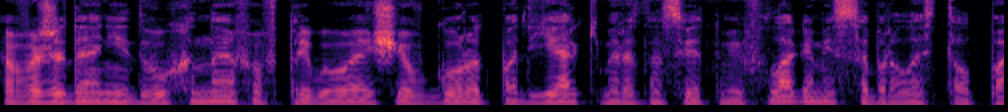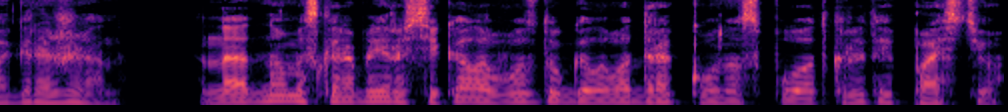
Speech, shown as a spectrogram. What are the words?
В ожидании двух нефов, прибывающих в город под яркими разноцветными флагами, собралась толпа горожан. На одном из кораблей рассекала воздух голова дракона с полуоткрытой пастью.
